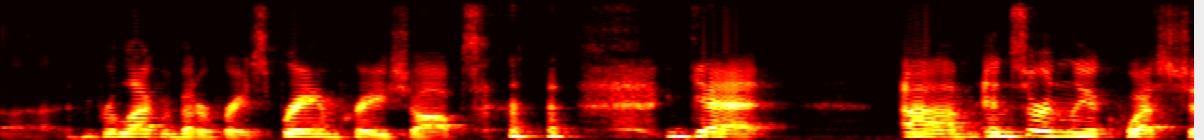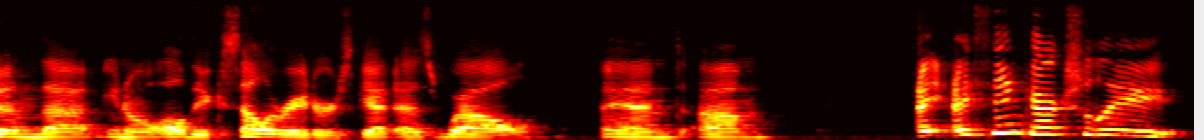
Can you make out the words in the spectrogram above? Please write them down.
uh, for lack of a better phrase, spray and pray shops get. Um, and certainly a question that you know all the accelerators get as well. And um, I, I, think actually,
